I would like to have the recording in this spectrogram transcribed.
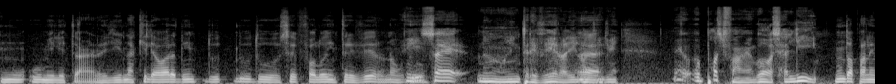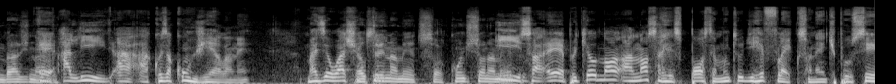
um, o militar? Ali naquela hora do, do, do, do, Você falou entreveiro? Não, Isso é. No entreveiro ali, não é. Eu, eu, posso te falar um negócio? Ali. Não dá para lembrar de nada. É, ali a, a, coisa congela, né? Mas eu acho é que. É o treinamento só, condicionamento. Isso, é, porque o, a nossa resposta é muito de reflexo, né? Tipo, você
